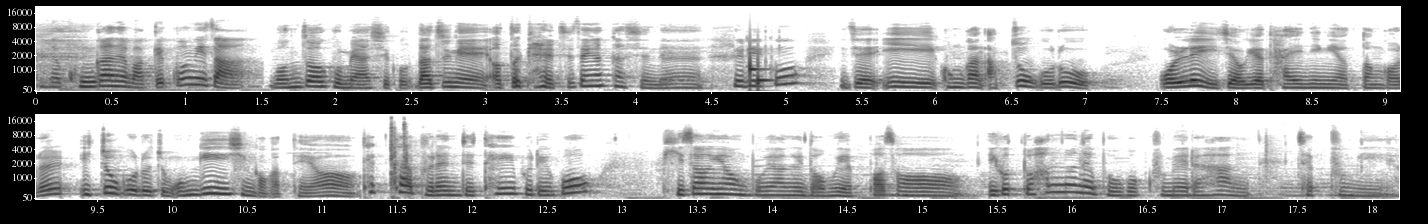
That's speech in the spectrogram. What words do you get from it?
그냥 공간에 맞게 꾸미자. 먼저 구매하시고 나중에 어떻게 할지 생각하시는 네. 그리고 이제 이 공간 앞쪽으로 원래 이제 여기가 다이닝이었던 거를 이쪽으로 좀 옮기신 것 같아요. 텍타 브랜드 테이블이고 비정형 모양이 너무 예뻐서 이것도 한눈에 보고 구매를 한 제품이에요.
